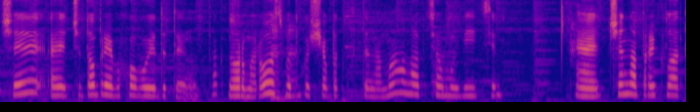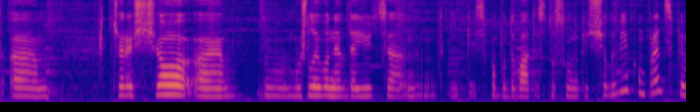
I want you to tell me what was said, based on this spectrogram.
чи, е, чи добре я виховую дитину, так, норми розвитку, що би дитина мала в цьому віці. Е, Чи, наприклад, е, через що ну, можливо не вдаються якісь побудувати стосунки з чоловіком, в принципі,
